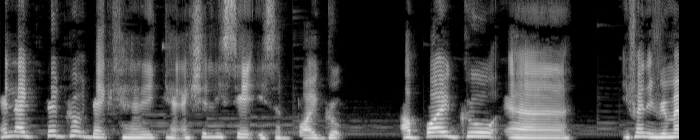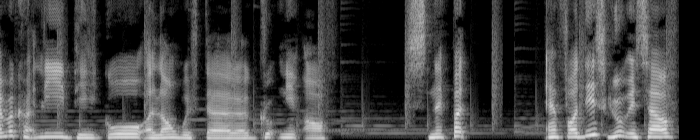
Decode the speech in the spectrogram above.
another group that can can actually say is a boy group. A boy group, uh, if I remember correctly, they go along with the group name of Snuper. And for this group itself,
